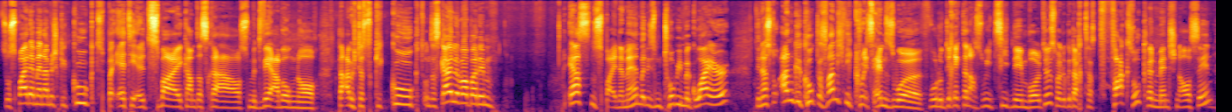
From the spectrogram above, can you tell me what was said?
So Spider-Man habe ich geguckt, bei RTL 2 kam das raus, mit Werbung noch. Da habe ich das geguckt und das Geile war bei dem ersten Spider-Man, bei diesem Tobey Maguire, den hast du angeguckt, das war nicht wie Chris Hemsworth, wo du direkt danach Suizid nehmen wolltest, weil du gedacht hast, fuck, so können Menschen aussehen.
